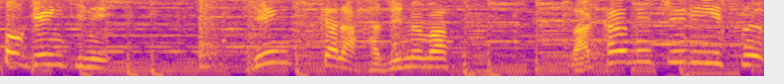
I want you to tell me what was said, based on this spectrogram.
と元気に。元気から始めます。中道リース。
